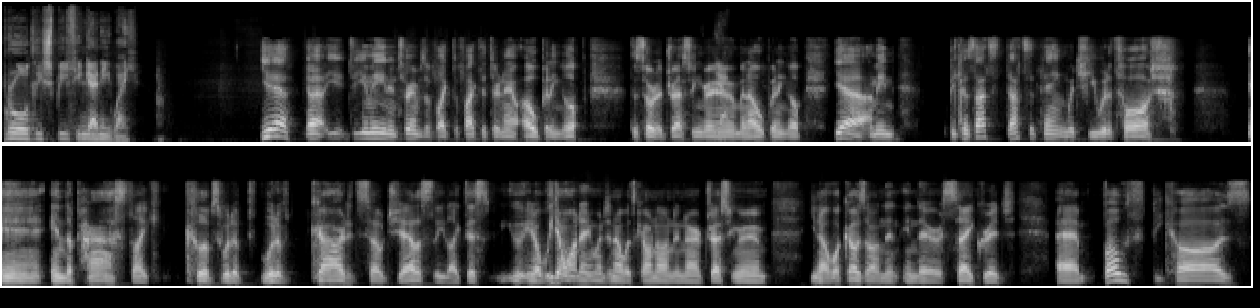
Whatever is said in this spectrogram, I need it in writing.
broadly speaking, anyway. Yeah. Uh, do you mean in terms of like the fact that they're now opening up the sort of dressing room yeah. and opening up? Yeah. I mean, because that's that's the thing which you would have thought in, in the past, like clubs would have would have guarded so jealously like this you, you, know we don't want anyone to know what's going on in our dressing room you know what goes on in, in there is sacred um, both because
